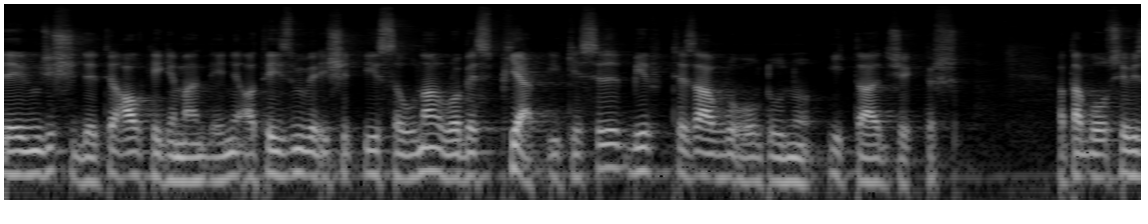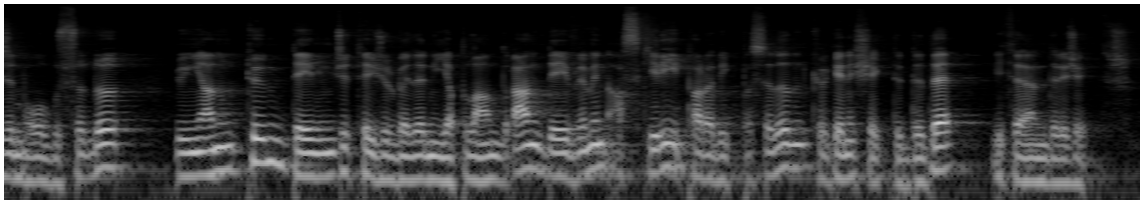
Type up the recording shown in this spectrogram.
devrimci şiddeti, halk egemenliğini, ateizmi ve eşitliği savunan Robespierre ilkesi bir tezahürü olduğunu iddia edecektir. Hatta Bolşevizm olgusudu dünyanın tüm devrimci tecrübelerini yapılandıran devrimin askeri paradigmasının kökeni şeklinde de nitelendirecektir.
